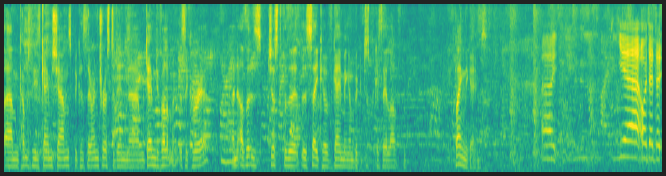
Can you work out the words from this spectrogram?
um, come to these game jams because they're interested in um, game development as a career, and others just for the, the sake of gaming and bec- just because they love playing the games. Uh, yeah, or that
